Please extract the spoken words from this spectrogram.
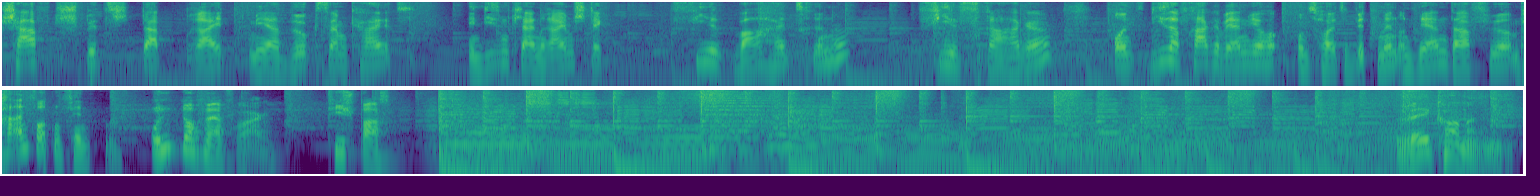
Schafft spitz statt breit mehr Wirksamkeit? In diesem kleinen Reim steckt viel Wahrheit drinne, viel Frage. Und dieser Frage werden wir uns heute widmen und werden dafür ein paar Antworten finden. Und noch mehr Fragen. Viel Spaß. Willkommen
